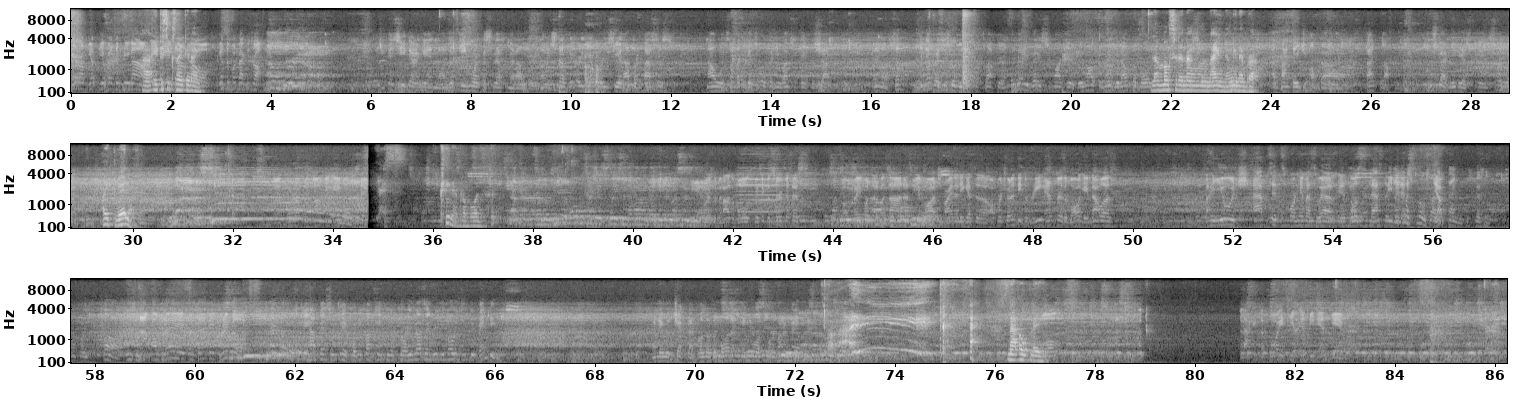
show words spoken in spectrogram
Durham gets the offensive rebound. Ah, 86-99. Gets the put back to drop. You can see there again, uh, the teamwork has left Meralco. You know, it's not the earlier where you see a lot of passes. Now when somebody gets open, he wants to take the shot. You know, some, Ginebra is going to be just a clock here. And they're very, very smart here. They know how to move without the ball. lamang sila ng 9 ang Hinebra. Advantage of the time clock. This guy really has played so well. Ay, 12. And Durham will not be able to stay Hinebra ball. services of Raymond Almazan as Hodge finally gets the opportunity to re-enter the ball game. That was a huge absence for him as well in those last three It was minutes. close at Yep. the time. It was just oh, easy. Knockout play for Stanley Pringle. That's what usually happens to Cliff. When he comes into the floor, he doesn't really know he's defending. And they will check that, although the ball has been called for Barangay Ginebra. Knockout play. Lacking the points here in the end game.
